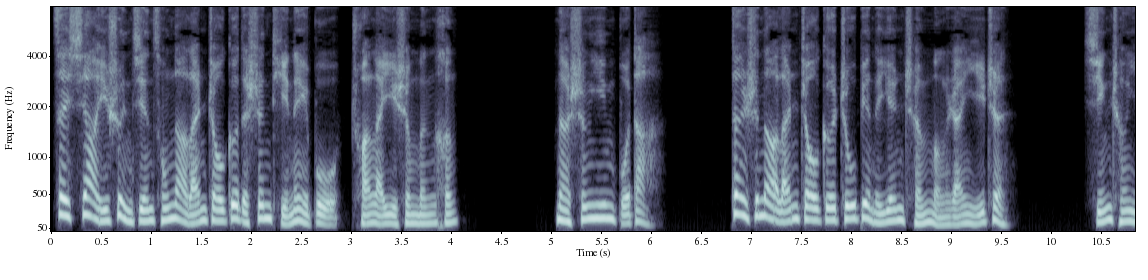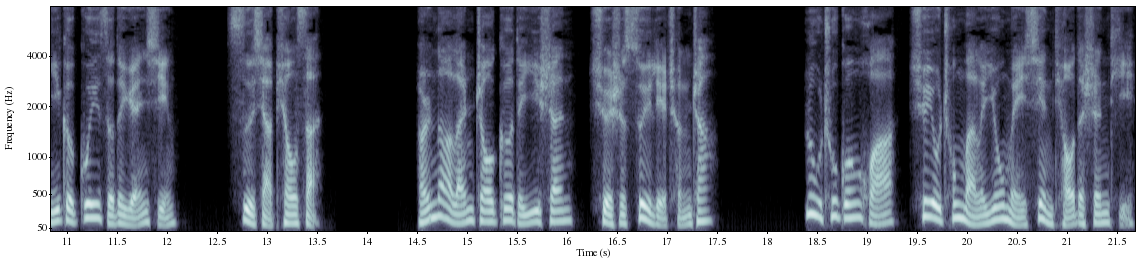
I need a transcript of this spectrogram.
在下一瞬间，从纳兰朝歌的身体内部传来一声闷哼，那声音不大，但是纳兰朝歌周边的烟尘猛然一震。形成一个规则的圆形，四下飘散，而纳兰朝歌的衣衫却是碎裂成渣，露出光滑却又充满了优美线条的身体。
